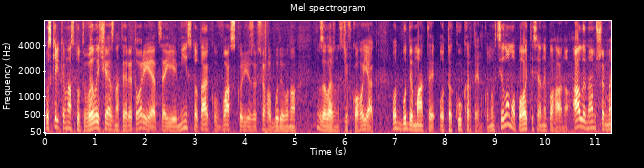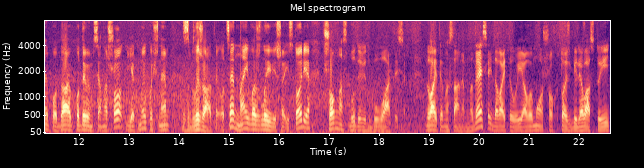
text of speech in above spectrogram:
Оскільки в нас тут величезна територія, це є місто, так у вас, скоріш за всього, буде воно, ну, в залежності в кого як, от буде мати отаку картинку. Ну, в цілому, погодьтеся непогано. Але нам ще ми подивимося на що, як ми почнемо зближати. Оце найважливіша історія, що в нас буде відбуватися. Давайте ми станемо на 10, давайте уявимо, що хтось біля вас стоїть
